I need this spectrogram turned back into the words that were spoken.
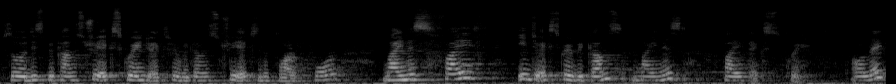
So this becomes 3x squared into x squared becomes 3x to the power 4 minus 5 into x squared becomes minus 5x squared all right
